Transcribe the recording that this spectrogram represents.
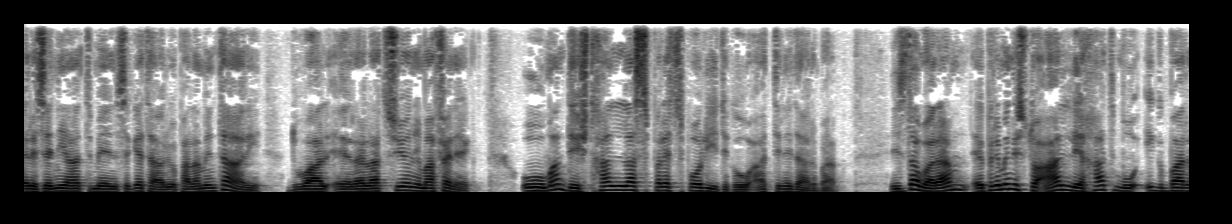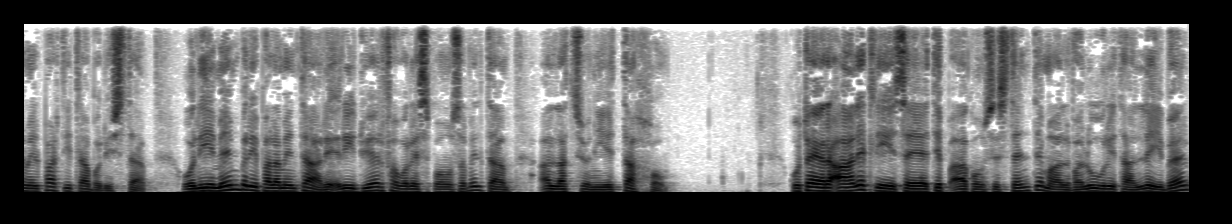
irriżenjat minn Segretarju Parlamentari dwar ir-relazzjoni ma' Fenech u m'għandhiex tħallas prezz politiku għat-tieni darba. Iżda wara, il-Prim Ministru qal li ħadd mhu ikbar mill-Partit Laburista u li membri parlamentari jridu jerfgħu r-responsabilità għall-azzjonijiet tagħhom. Cutajar qalet li se tibqa' konsistenti mal-valuri tal-Labour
